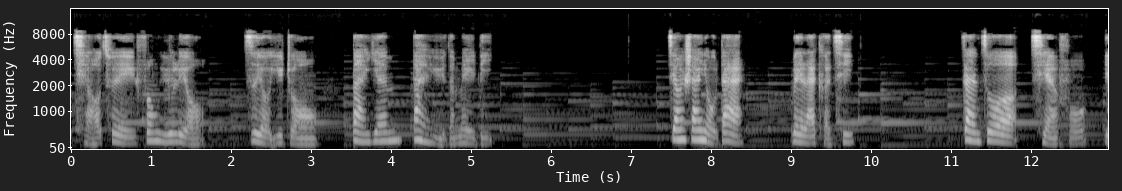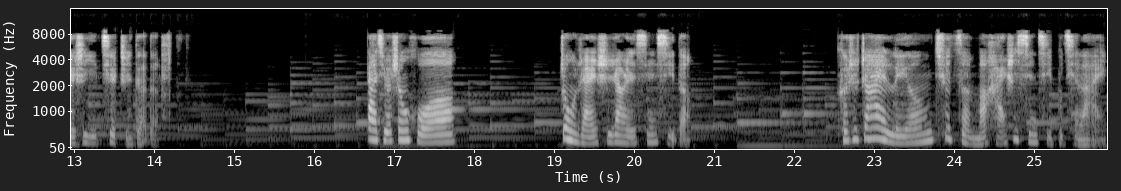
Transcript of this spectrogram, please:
憔悴风雨柳，自有一种半烟半雨的魅力。江山有待，未来可期，暂作潜伏，也是一切值得的。大学生活纵然是让人欣喜的，可是张爱玲却怎么还是兴起不起来？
